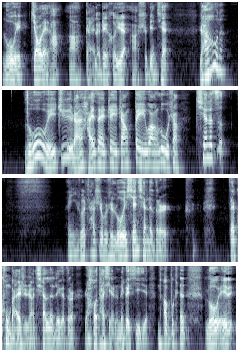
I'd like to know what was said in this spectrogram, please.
罗维交代他啊改了这合约啊是便签，然后呢，罗维居然还在这张备忘录上签了字，哎，你说他是不是罗维先签的字儿？在空白纸上签了这个字儿，然后他写上这个细节，那不跟罗维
